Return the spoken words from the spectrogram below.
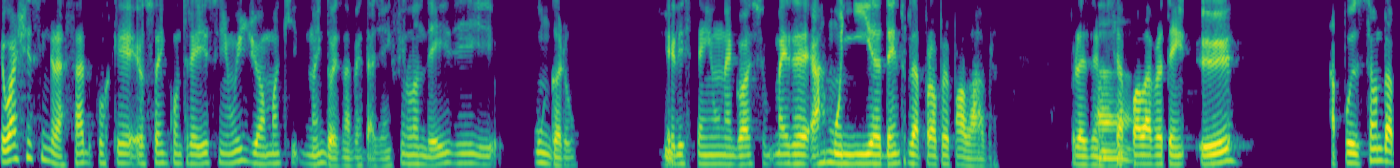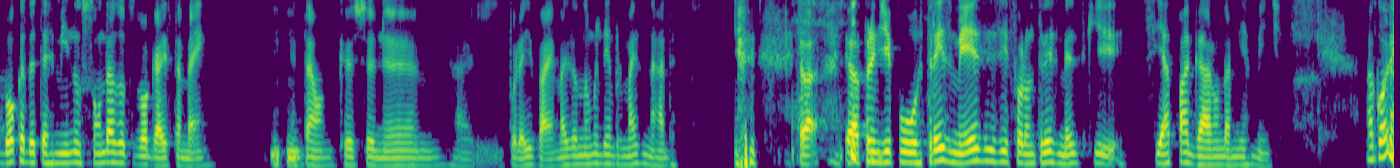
Eu acho isso engraçado porque eu só encontrei isso em um idioma que, não em dois, na verdade, é em finlandês e húngaro. Hum. Eles têm um negócio, mas é harmonia dentro da própria palavra. Por exemplo, se a Ah. palavra tem ö, a posição da boca determina o som das outras vogais também. Uhum. Então, que se ne- aí por aí vai, mas eu não me lembro mais nada. Eu, eu aprendi por três meses e foram três meses que se apagaram da minha mente. Agora,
